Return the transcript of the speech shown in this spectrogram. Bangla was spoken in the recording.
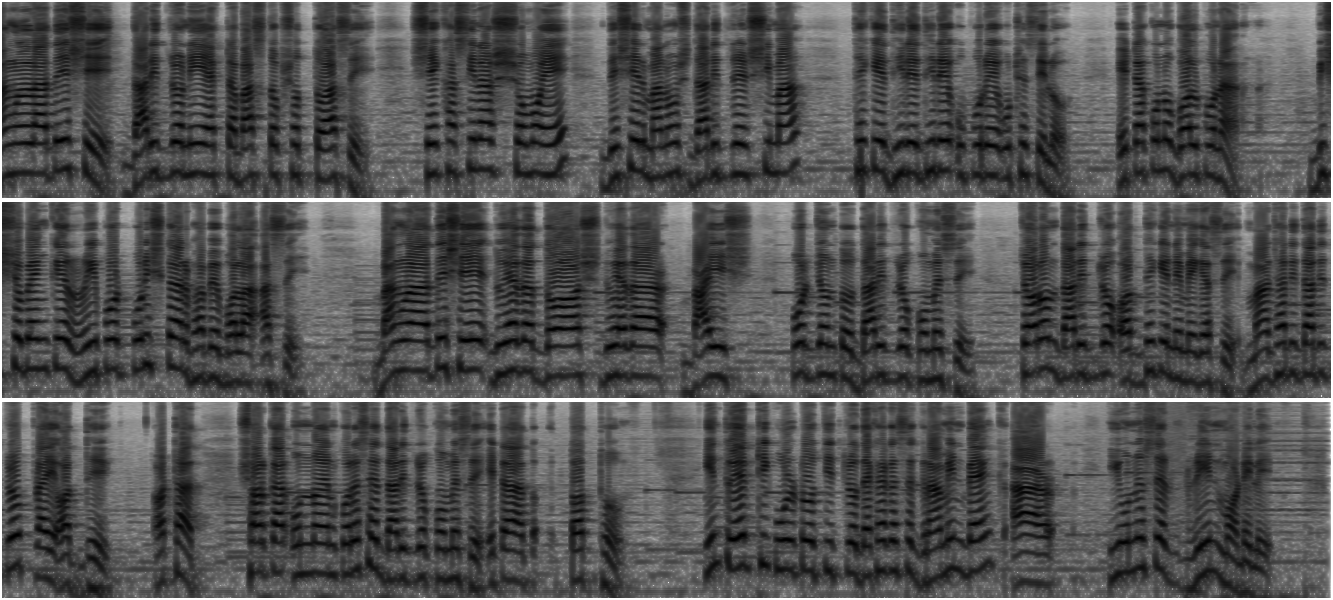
বাংলাদেশে দারিদ্র্য নিয়ে একটা বাস্তব সত্য আছে। শেখ হাসিনার সময়ে দেশের মানুষ দারিদ্র্যের সীমা থেকে ধীরে ধীরে উপরে উঠেছিল। এটা কোনো গল্প না। বিশ্বব্যাংকের রিপোর্ট পরিষ্কারভাবে বলা আছে। বাংলাদেশে দুই হাজার দশ পর্যন্ত দারিদ্র্য কমেছে। চরম দারিদ্র্য অর্ধেকে নেমে গেছে। মাঝারি দারিদ্র্য প্রায় অর্ধেক। অর্থাৎ সরকার উন্নয়ন করেছে, দারিদ্র্য কমেছে, এটা তথ্য। কিন্তু এর ঠিক উল্টো চিত্র দেখা গেছে গ্রামীণ ব্যাংক আর ইউনুসের ঋণ মডেলে।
